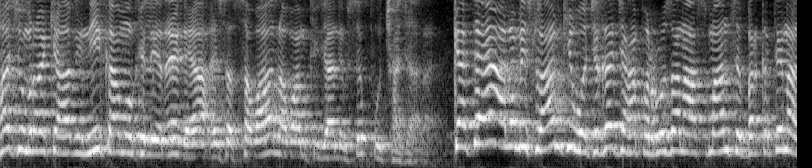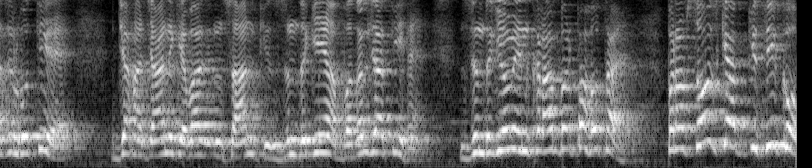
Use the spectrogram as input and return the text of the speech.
हज उमरा क्या अब इन्हीं कामों के लिए रह गया, ऐसा सवाल आवाम की जानब से पूछा जा रहा है। कहते हैं, आलम इस्लाम की वो जगह जहाँ पर रोज़ाना आसमान से बरकतें नाजिल होती है, जहाँ जाने के बाद इंसान की जिंदगियाँ बदल जाती हैं, जिंदगियों में इनकलाब बर्पा होता है। पर अफसोस कि अब किसी को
